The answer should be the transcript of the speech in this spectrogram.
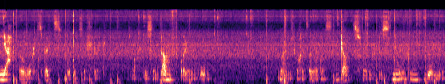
Ja, rotes Bett bisschen Dampf bei den Roten. Nein, ich mache jetzt einfach was ganz Verrücktes. Not und Wolle.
